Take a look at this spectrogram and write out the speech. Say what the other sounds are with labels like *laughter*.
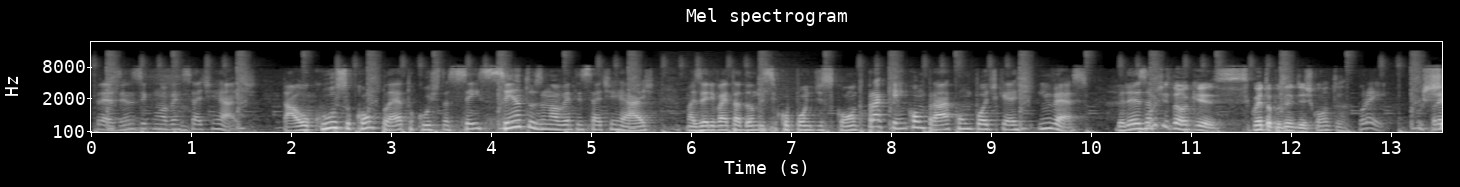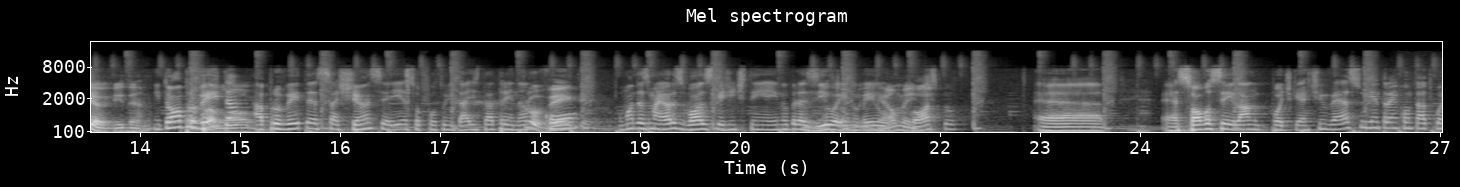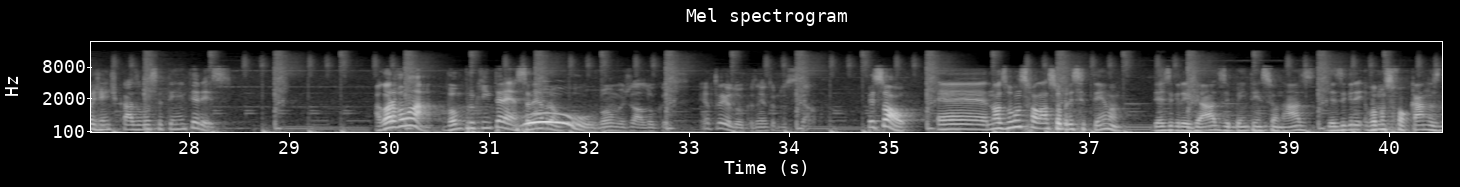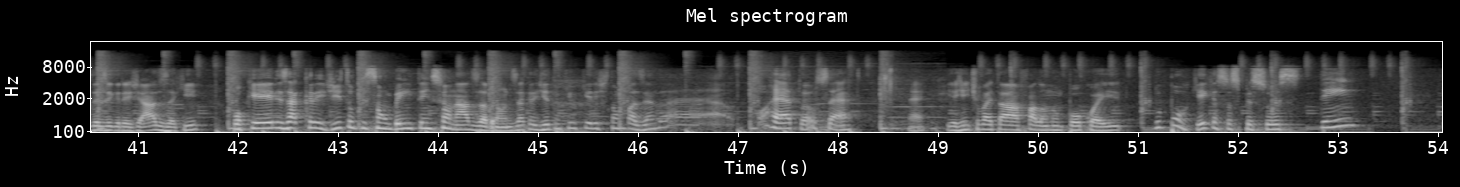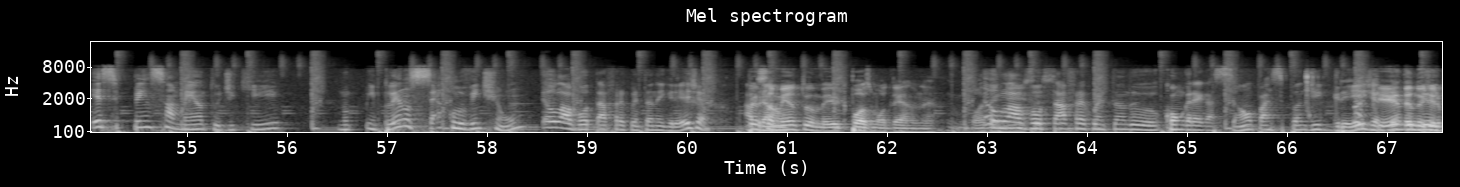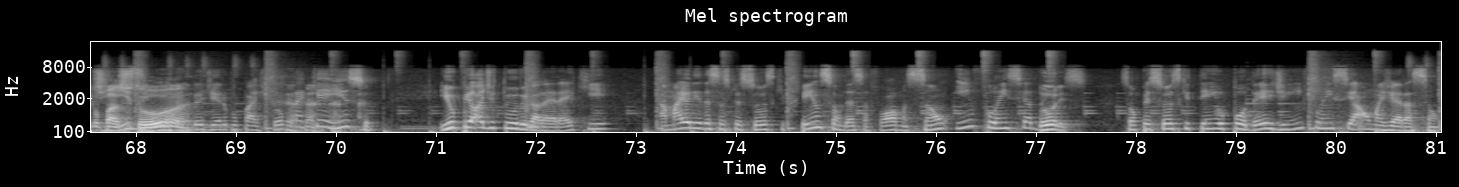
397 reais. Tá, o curso completo custa 697 reais, mas ele vai estar dando esse cupom de desconto para quem comprar com o podcast inverso, beleza? Hoje então aqui, 50% de desconto? Por aí. Puxa vida. Então aproveita, aproveita essa chance aí, essa oportunidade de estar treinando Aproveitem. com uma das maiores vozes que a gente tem aí no Brasil, aí no meio Realmente. gospel. É, é só você ir lá no podcast inverso e entrar em contato com a gente caso você tenha interesse. Agora vamos lá, vamos pro que interessa, né, Bruno? Uh, vamos lá, Lucas. Entra aí, Lucas, na introdução. Pessoal, é, nós vamos falar sobre esse tema, desigrejados e bem intencionados. Desigre- Vamos focar nos desigrejados aqui, porque eles acreditam que são bem intencionados, Abraão. Eles acreditam que o que eles estão fazendo é correto, é o certo. né? E a gente vai estar falando um pouco aí do porquê que essas pessoas têm esse pensamento de que no- em pleno século XXI eu lá vou estar frequentando a igreja. Abraão, Pensamento meio que pós-moderno, né? eu lá Modernista, vou assim. estar frequentando congregação, participando de igreja, dando, Dando dinheiro pro dízimo, pastor. dando meu dinheiro pro pastor. Pra que isso? E o pior de tudo, galera, é que a maioria dessas pessoas que pensam dessa forma são influenciadores. São pessoas que têm o poder de influenciar uma geração.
